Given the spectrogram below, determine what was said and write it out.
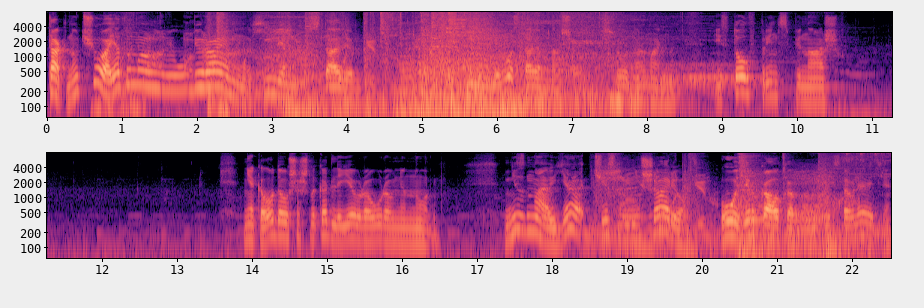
Так, ну чё, а я думаю, убираем, хилим, ставим. Хилим его, ставим наше. Все нормально. И стол, в принципе, наш. Не, колода у шашлыка для евро уровня норм. Не знаю, я, честно, не шарю. О, зеркалка, вы представляете?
